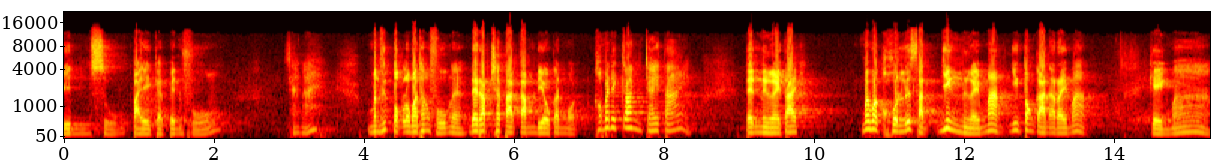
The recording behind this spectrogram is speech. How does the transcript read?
บินสูงไปกันเป็นฝูง ใช่ไหมมันถึงตกลงมาทั้งฝูงเลย ได้รับชะตากรรมเดียวกันหมด เขาไม่ได้กลั้นใจตาย แต่เหนื่อยตาย ไม่ว่าคนหรือสัตว์ ยิ่งเหนื่อยมาก ยิ่งต้องการอะไรมาก เก่งมาก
